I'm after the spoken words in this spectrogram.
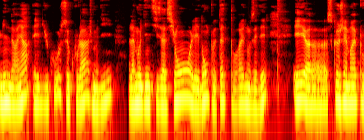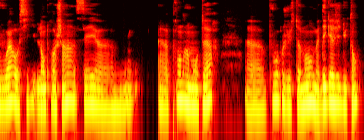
mine de rien, et du coup, ce coût-là, je me dis, la monétisation et les dons peut-être pourraient nous aider. Et euh, ce que j'aimerais pouvoir aussi l'an prochain, c'est euh, euh, prendre un monteur pour justement me dégager du temps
